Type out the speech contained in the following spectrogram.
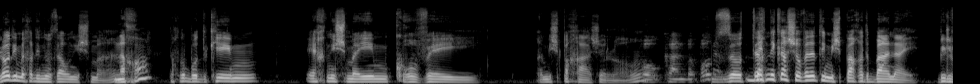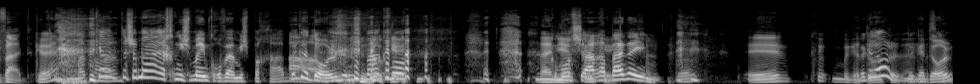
לא יודעים איך הדינוזאור נשמע. נכון. אנחנו בודקים איך נשמעים קרובי המשפחה שלו. או כאן בפודקאסט. זו טכניקה שעובדת עם משפחת בנאי בלבד. כן? מה אתה כן? אתה שומע איך נשמעים קרובי המשפחה, בגדול זה נשמע אוקיי. כמו, כמו שאר אוקיי. הבנאים. אה, כ- בגדול. בגדול.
